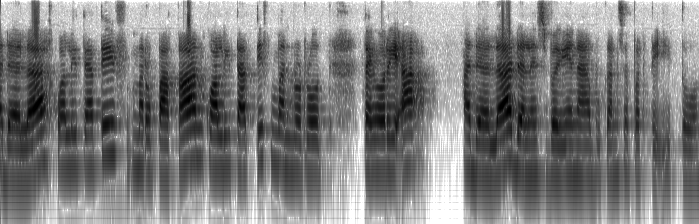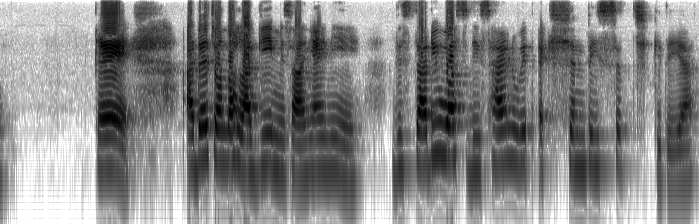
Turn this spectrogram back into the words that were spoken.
adalah kualitatif merupakan kualitatif menurut teori A adalah dan lain sebagainya. Nah, bukan seperti itu. Oke, ada contoh lagi misalnya ini. The study was designed with action research gitu ya.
